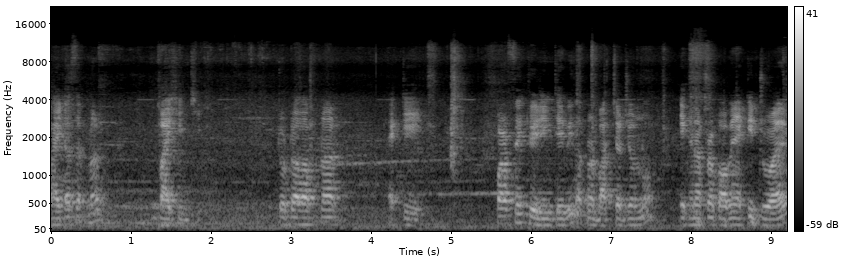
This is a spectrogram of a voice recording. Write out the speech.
হাইট আছে আপনার বাইশ ইঞ্চি। টোটাল আপনার একটি পারফেক্ট রিডিং টেবিল আপনার বাচ্চার জন্য। এখানে আপনারা পাবেন একটি ড্রয়ার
